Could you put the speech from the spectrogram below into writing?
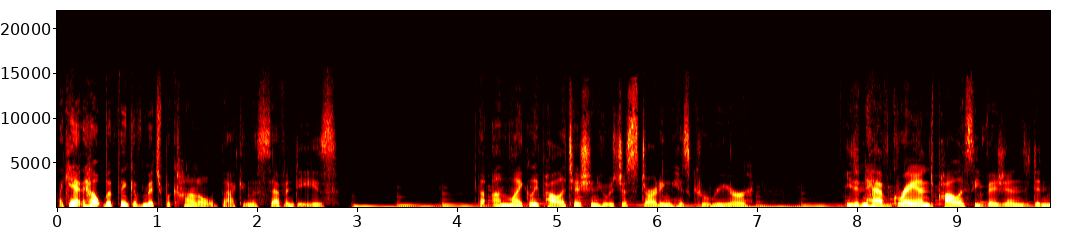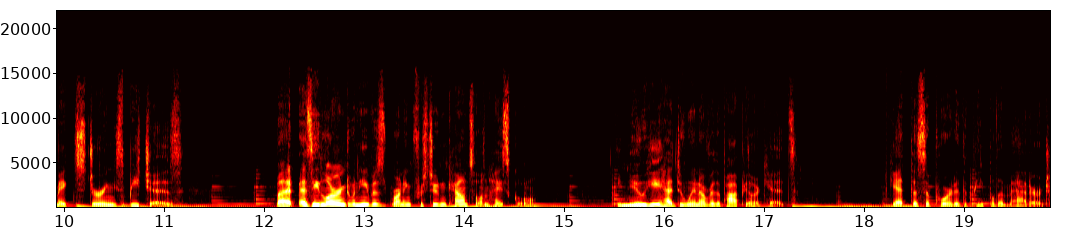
I can't help but think of Mitch McConnell back in the 70s. The unlikely politician who was just starting his career. He didn't have grand policy visions, he didn't make stirring speeches. But as he learned when he was running for student council in high school, he knew he had to win over the popular kids, get the support of the people that mattered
